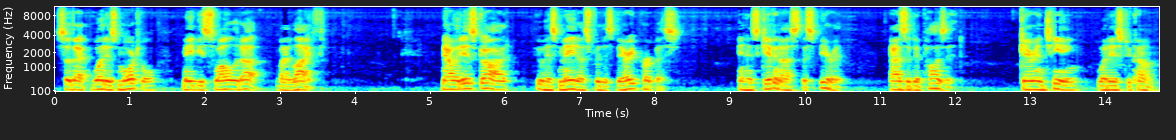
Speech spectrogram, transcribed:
so that what is mortal may be swallowed up by life. Now it is God who has made us for this very purpose and has given us the Spirit as a deposit, guaranteeing what is to come.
